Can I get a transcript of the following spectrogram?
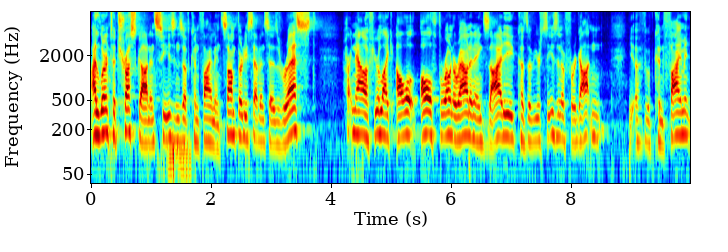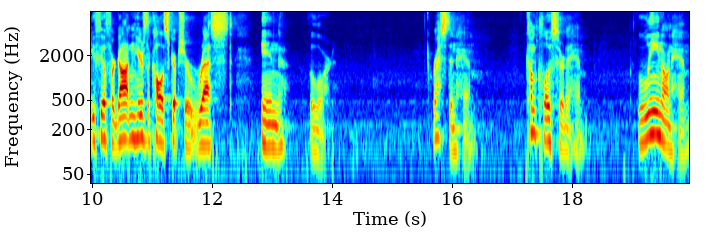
I learned to trust God in seasons of confinement. Psalm 37 says, Rest. Right now, if you're like all, all thrown around in anxiety because of your season of forgotten, of confinement, you feel forgotten, here's the call of Scripture rest in the Lord. Rest in Him. Come closer to Him. Lean on Him.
